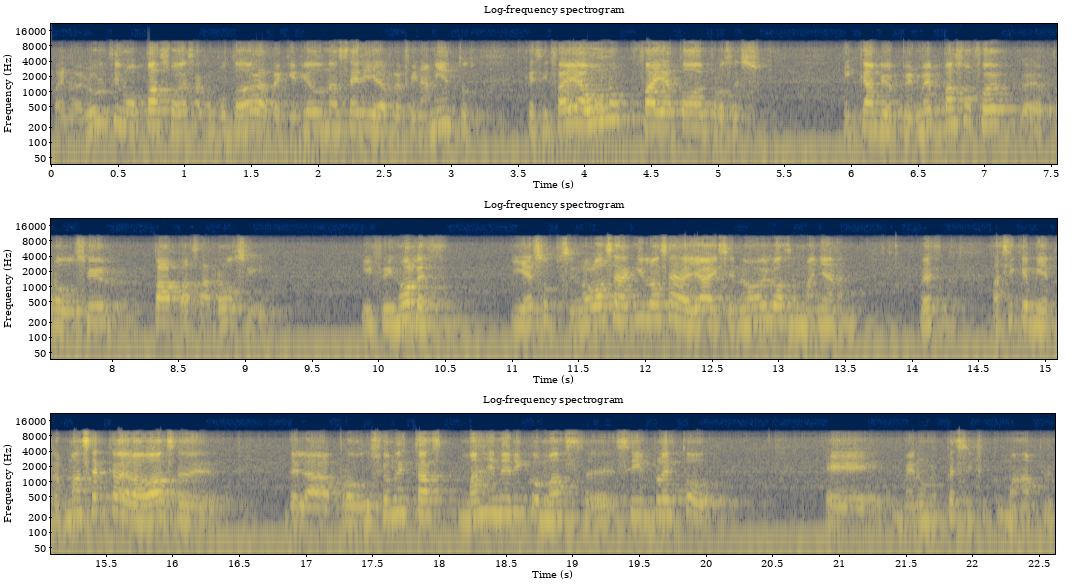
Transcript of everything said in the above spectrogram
Bueno, el último paso de esa computadora requirió de una serie de refinamientos que si falla uno, falla todo el proceso. En cambio, el primer paso fue eh, producir papas, arroz y, frijoles. Y eso, si no lo haces aquí, lo haces allá. Y si no, hoy lo haces mañana. ¿Ves? Así que mientras más cerca de la base de, la producción estás, más genérico, más eh, simple es todo. Eh, menos específico, más amplio.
